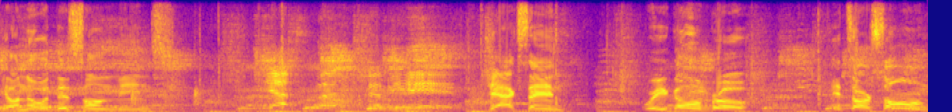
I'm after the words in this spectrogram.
Y'all know what this song means. Yes, but behave. Jackson, where you going, bro? It's our song.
